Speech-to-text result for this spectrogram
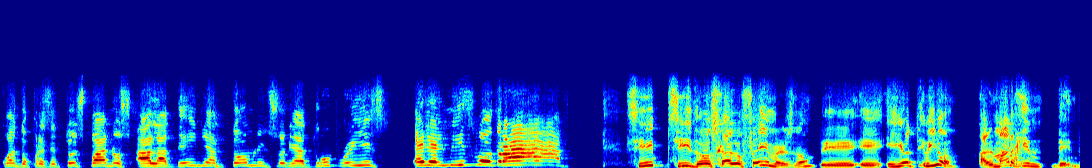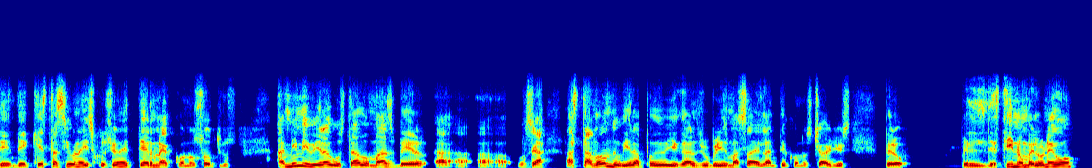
Cuando presentó Hispanos a la Damian Tomlinson y a Drew Brees en el mismo draft. Sí, sí, dos Hall of Famers, ¿no? Eh, eh, y yo, yo al margen de, que esta ha sido una discusión eterna con nosotros, a mí me hubiera gustado más ver, o sea, hasta dónde hubiera podido llegar Drew Brees más adelante con los Chargers, pero el destino me lo negó.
